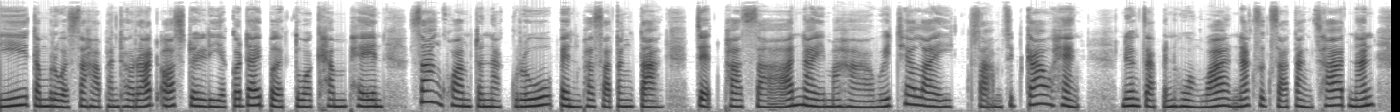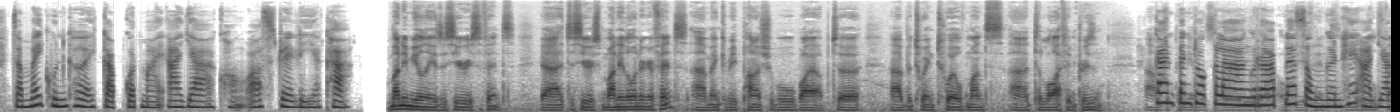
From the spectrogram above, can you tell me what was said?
นี้ ตำรวจสหพันธรัฐออสเตรเลียก็ได้เปิดตัวแคมเปญสร้างความตระหนักรู้เป็นภาษาต่างๆ 7 ภาษาในมหาวิทยาลัย 39 แห่ง เนื่องจากเป็นห่วงว่านักศึกษาต่างชาตินั้น จะไม่คุ้นเคยกับกฎหมายอาญาของออสเตรเลียค่ะ Money muling is a serious offence. Uh, it's a serious money laundering offence um, and can be punishable by up to uh, between 12 months uh, to life in prison. การเป็นตัวกลางรับและส่งเงินให้อาชญา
